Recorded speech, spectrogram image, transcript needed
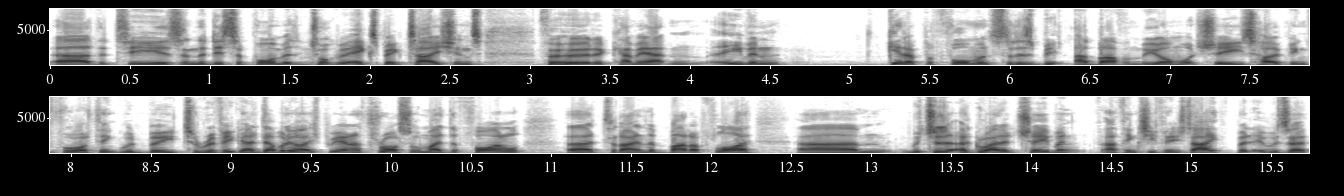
uh, the tears and the disappointment. And talk about expectations for her to come out and even get a performance that is above and beyond what she's hoping for, I think would be terrific. Uh, WA's Brianna Throssell made the final uh, today in the butterfly, um, which is a great achievement. I think she finished eighth, but it was a,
